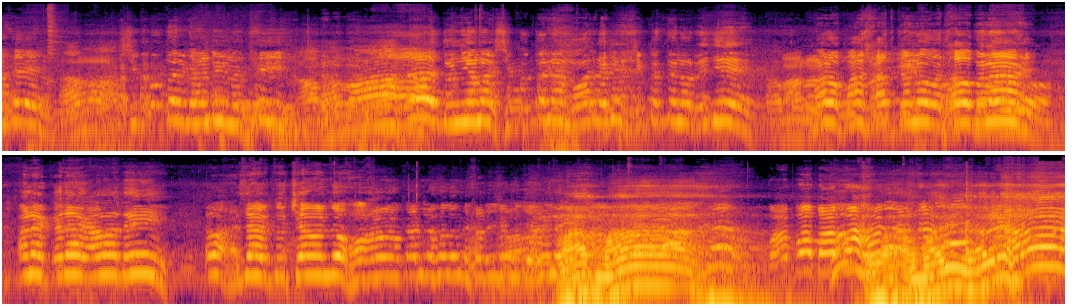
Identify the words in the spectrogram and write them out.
માણસ. સિકંદર ગાંડી નથી. દુનિયામાં દુનિયામાં સિકંદરના મોર રહી, નો રહીએ. મારો પાંચ સાત કણનો વધાવો બનાય. અને કદાચ આમાં નહીં, હજાર દુખિયાવાનો કાઢ નાખો તો જરૂરી બાપા બાપા અમારી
